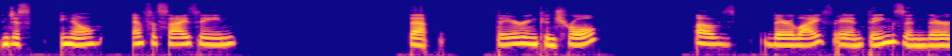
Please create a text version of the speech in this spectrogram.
and just, you know, emphasizing that they're in control of their life and things and they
